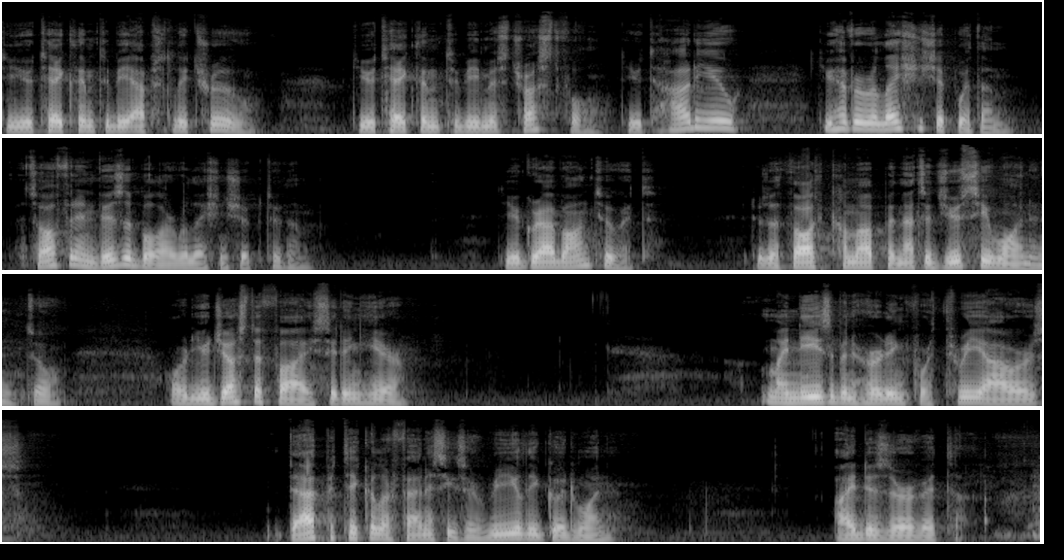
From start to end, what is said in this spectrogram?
Do you take them to be absolutely true? Do you take them to be mistrustful? Do you, how do you, do you have a relationship with them? It's often invisible, our relationship to them. Do you grab onto it? Does a thought come up and that's a juicy one, and so or do you justify sitting here? My knees have been hurting for three hours. That particular fantasy is a really good one. I deserve it.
